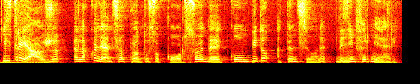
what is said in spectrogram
Il triage è l'accoglienza al pronto soccorso ed è compito, attenzione, degli infermieri.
